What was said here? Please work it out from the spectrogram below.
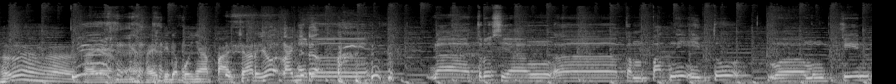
Huh, sayangnya saya tidak punya pacar. Yuk lanjut yuk. Nah, terus yang eh, keempat nih itu eh, mungkin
